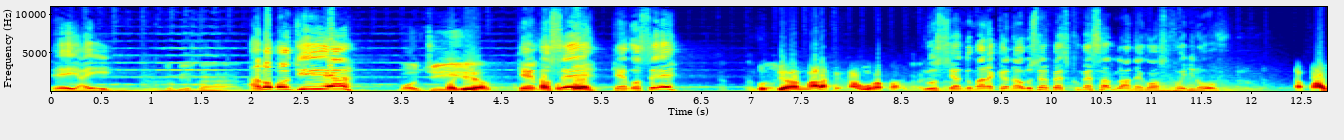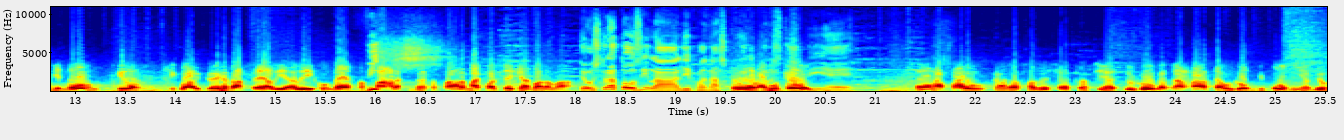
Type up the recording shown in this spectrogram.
Ei, aí. O Tobias tá... Alô, bom dia! Bom dia. Bom dia. Quem é você? Quem é você? Luciano Maracanãú, rapaz. Luciano do Maracanã. Luciano, parece que começaram lá o negócio. Foi de novo? Rapaz, de novo, aquilo igual a Igreja da Fé. Ali, ali, começa, para, começa, para, mas pode ser que agora vá. Tem uns tratorzinhos lá, limpando as coisas, limpando os capim, é. É, rapaz, o cara fazer sexo assim antes do jogo, atrapalha até um jogo de porrinha, viu?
